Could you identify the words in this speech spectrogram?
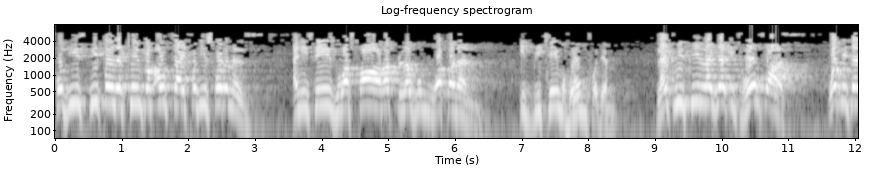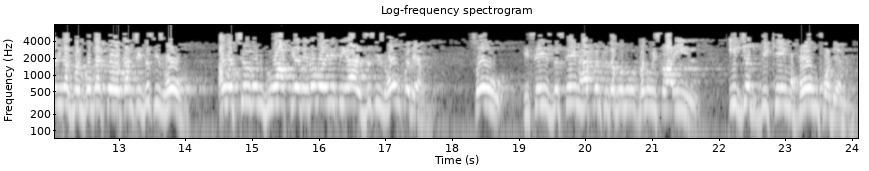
for these people that came from outside, for these foreigners. And he says, وَصَارَتْ لَهُمْ وَطَنًا It became home for them. Like we feel like that, it's home for us. What they're telling us, but go back to our country, this is home. Our children grew up here, they don't know anything else. This is home for them. So, he says the same happened to the Banu, Banu Israel. Egypt became home for them.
